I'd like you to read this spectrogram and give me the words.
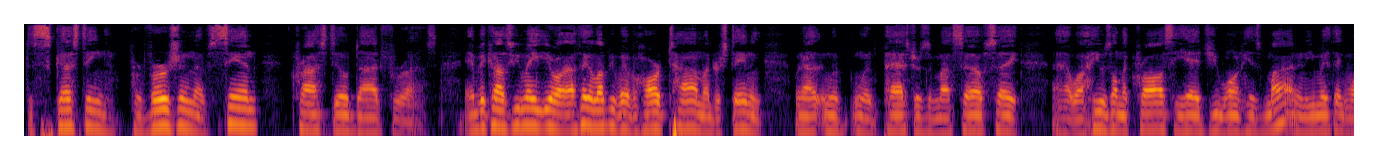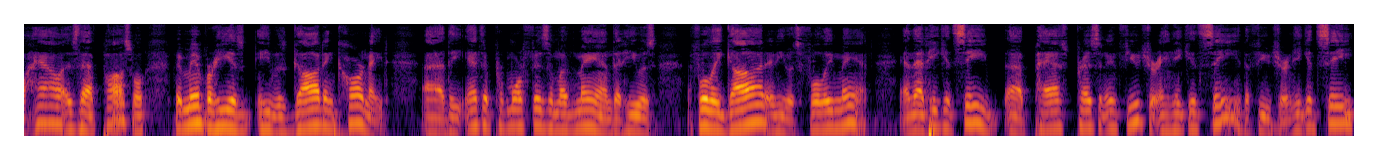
disgusting perversion of sin, Christ still died for us. And because you may, you know, I think a lot of people have a hard time understanding when I, when, when pastors and myself say, uh, while he was on the cross, he had you on his mind, and you may think, well, how is that possible? But remember, he is he was God incarnate, uh, the anthropomorphism of man, that he was fully God and he was fully man and that he could see uh, past, present, and future, and he could see the future, and he could see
